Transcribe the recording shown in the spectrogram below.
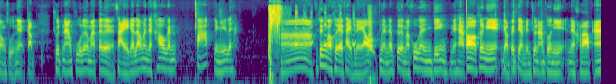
520เนี่ยกับชุดน้ำ Cooler Master ใส่กันแล้วมันจะเข้ากันปั๊บอย่างนี้เลย อ่าซึ่งเราเคยใส่ไปแล้ว เหมือนแบบเกิดมาคู่กันจริงๆนะครับก็เครื่องนี้เดี๋ยวไปเปลี่ยนเป็นชุดน้ำตัวนี้นะครับอ่า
